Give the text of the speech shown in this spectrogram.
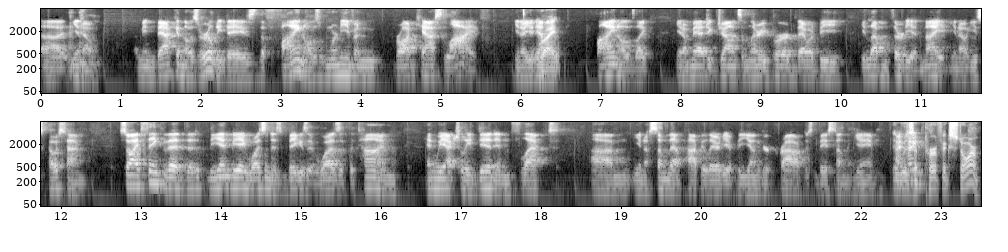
uh, you know, I mean, back in those early days, the finals weren't even broadcast live. You know, you'd have Right. finals like, you know, Magic Johnson, Larry Bird, that would be 11:30 at night, you know, East Coast time. So I think that the, the NBA wasn't as big as it was at the time, and we actually did inflect, um, you know, some of that popularity of the younger crowd just based on the game. It I was think- a perfect storm.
